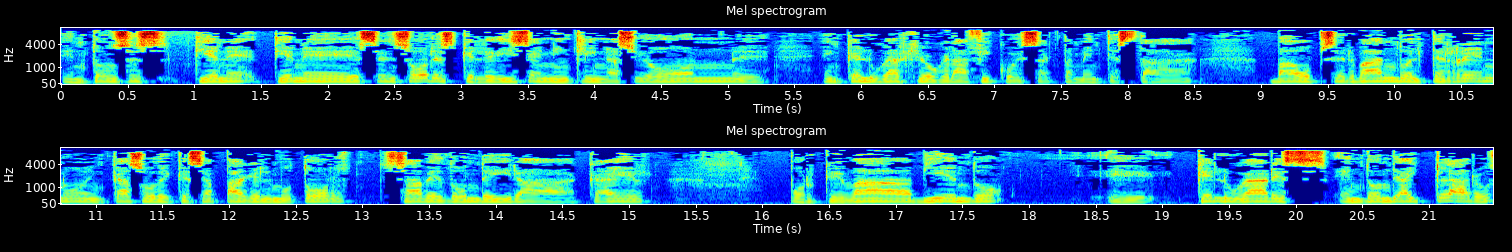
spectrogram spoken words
Entonces tiene, tiene sensores que le dicen inclinación, eh, en qué lugar geográfico exactamente está, va observando el terreno, en caso de que se apague el motor, sabe dónde ir a caer, porque va viendo eh, qué lugares en donde hay claros,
